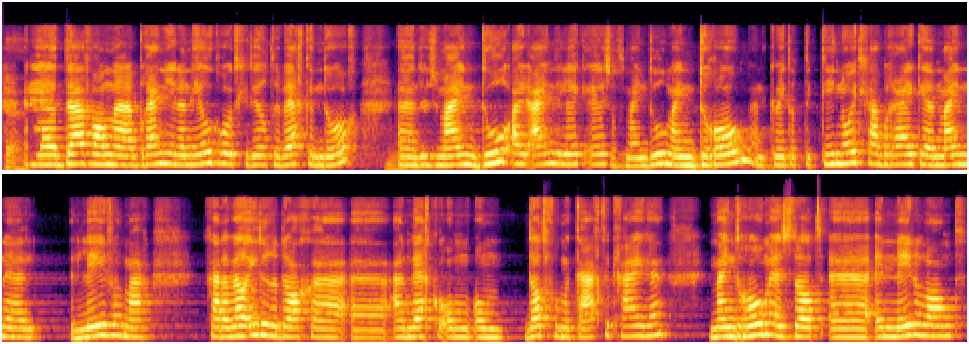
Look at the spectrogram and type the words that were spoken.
Ja. Uh, daarvan breng je een heel groot gedeelte werken door. Mhm. dus mijn doel uiteindelijk is, of mijn doel, mijn droom, en ik weet dat ik die nooit ga bereiken in mijn leven, maar ik ga er wel iedere dag uh, uh, aan werken om, om dat voor elkaar te krijgen. Mijn droom is dat uh, in Nederland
